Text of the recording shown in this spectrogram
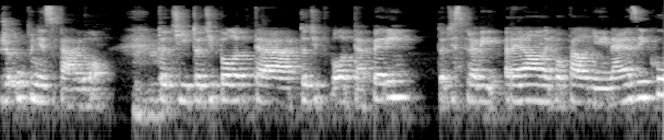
že úplne spálilo. Mm-hmm. To, ti, to ti poleptá, to ti poleptá pery, to ti spraví reálne popálenie na jazyku,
